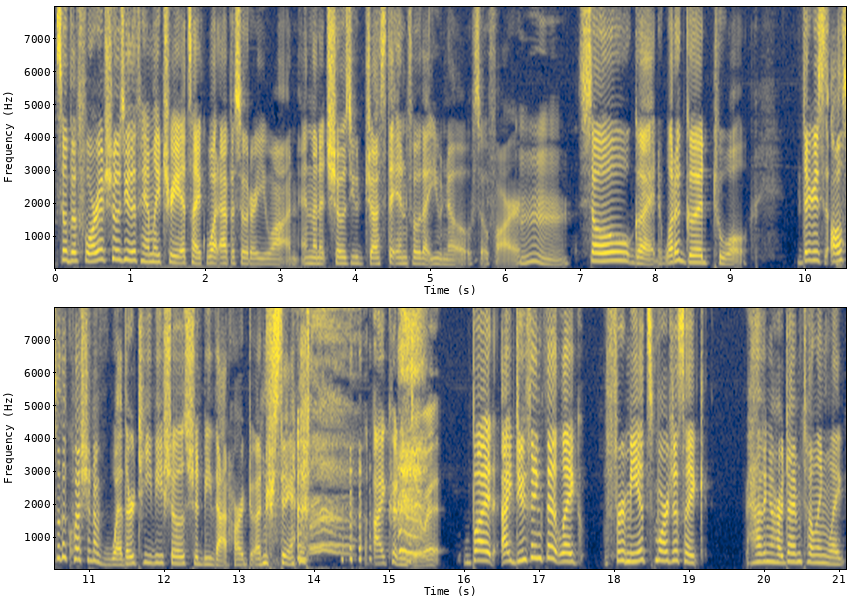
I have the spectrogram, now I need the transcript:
So before it shows you the family tree, it's like what episode are you on? And then it shows you just the info that you know so far. Mm. So good. What a good tool. There is also the question of whether TV shows should be that hard to understand. I couldn't do it. but I do think that like for me it's more just like having a hard time telling like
